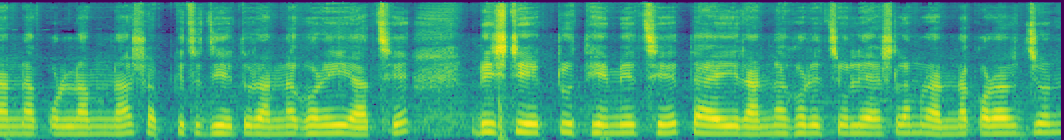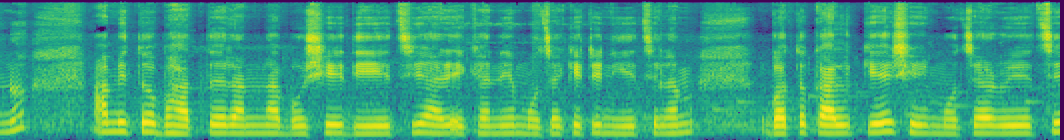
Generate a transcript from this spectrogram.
রান্না করলাম না। সব কিছু যেহেতু রান্নাঘরেই আছে, বৃষ্টি একটু থেমেছে, তাই রান্নাঘরে চলে আসলাম রান্না করার জন্য। আমি তো ভাত রান্না বসিয়ে দিয়েছি, আর এখানে মোচা কেটে নিয়েছিলাম। গতকালকে সেই মোচা রয়েছে,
